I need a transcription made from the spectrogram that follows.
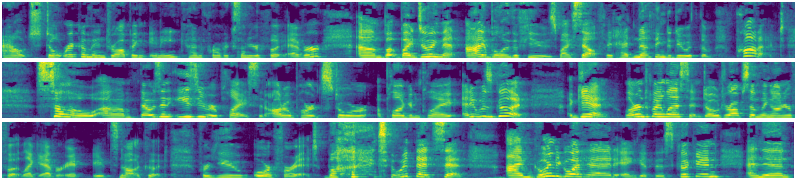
ouch, don't recommend dropping any kind of products on your foot ever. Um, but by doing that, I blew the fuse myself. It had nothing to do with the product. So um, that was an easy replace, an auto parts store, a plug and play, and it was good. Again, learned my lesson. Don't drop something on your foot, like ever. It, it's not good for you or for it. But with that said, I'm going to go ahead and get this cooking, and then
